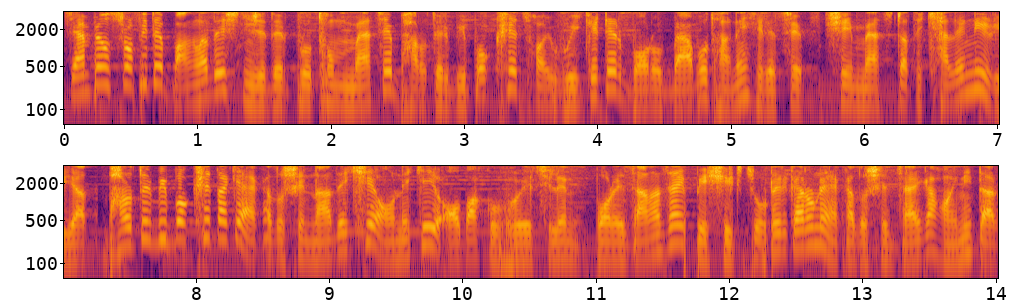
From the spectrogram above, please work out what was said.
চ্যাম্পিয়ন্স ট্রফিতে বাংলাদেশ নিজেদের প্রথম ম্যাচে ভারতের বিপক্ষে ছয় উইকেটের বড় ব্যবধানে হেরেছে। সেই ম্যাচটাতে খেলেনি রিয়াদ। ভারতের বিপক্ষে তাকে একাদশে না দেখে অনেকেই অবাকও হয়েছিলেন। পরে জানা যায়, পেশির চোটের কারণে একাদশের জায়গা হয়নি তার।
